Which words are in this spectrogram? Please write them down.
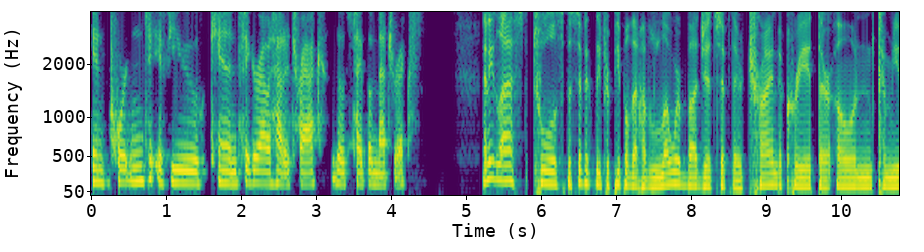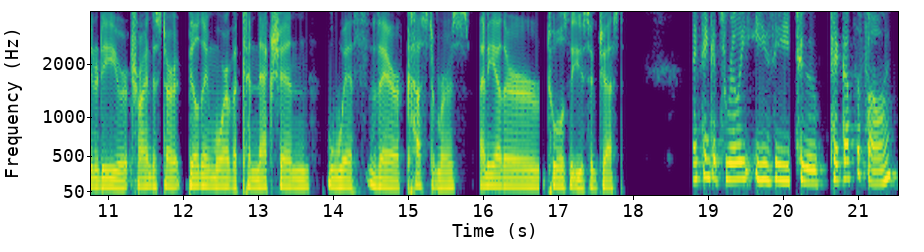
important if you can figure out how to track those type of metrics any last tools specifically for people that have lower budgets if they're trying to create their own community or trying to start building more of a connection with their customers? Any other tools that you suggest? I think it's really easy to pick up the phone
